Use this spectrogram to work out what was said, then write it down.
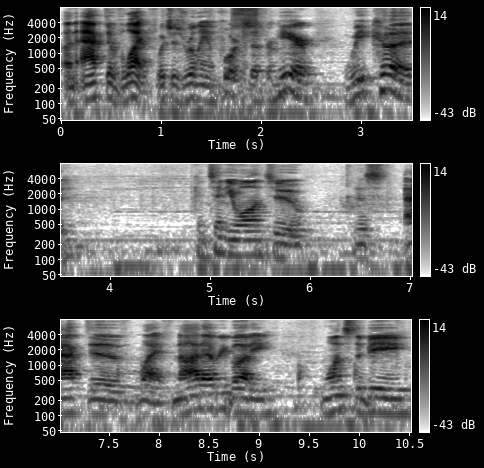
an active life which is really important so from here we could continue on to this active life not everybody wants to be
